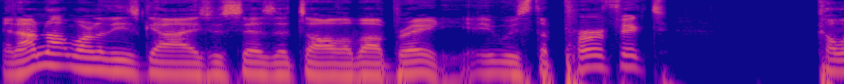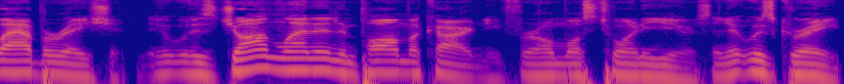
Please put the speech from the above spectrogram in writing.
And I'm not one of these guys who says it's all about Brady. It was the perfect collaboration. It was John Lennon and Paul McCartney for almost 20 years, and it was great.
